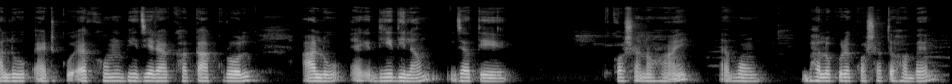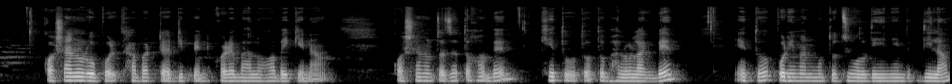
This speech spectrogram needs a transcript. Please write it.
আলু অ্যাড এখন ভেজে রাখা কাঁকরোল, আলু দিয়ে দিলাম, যাতে কষানো হয় এবং ভালো করে কষাতে হবে। কষানোর ওপর খাবারটা ডিপেন্ড করে ভালো হবে কি না। কষানোটা যত হবে, খেতেও তত ভালো লাগবে। এ তো পরিমাণ মতো ঝোল দিয়ে দিলাম।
